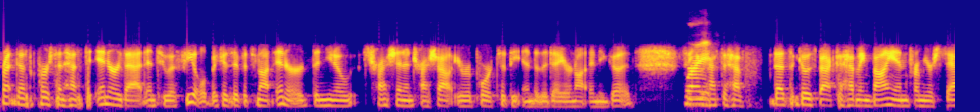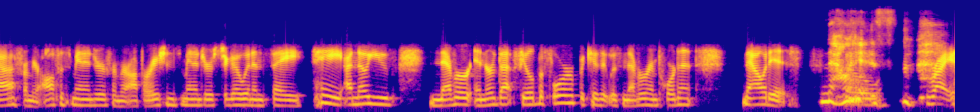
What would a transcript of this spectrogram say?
front desk person has to enter that into a field because if it's not entered, then you know it's trash in and trash out. Your reports at the end of the day are not any good. So right. you have to have that goes back to having buy-in from your staff, from your office manager, from your operations managers to go in and say, "Hey, I know you've never entered that field before because it was never important. Now it is. Now so, it is. right.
